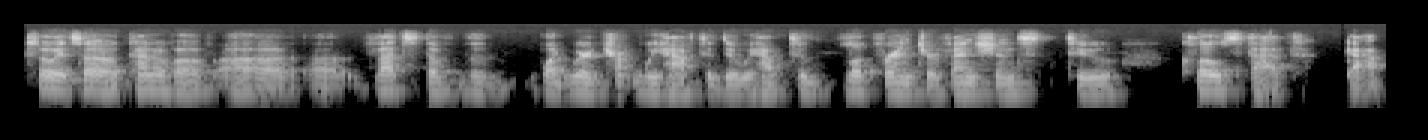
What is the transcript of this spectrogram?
So it's a kind of a uh, uh, that's the, the what we're trying we have to do. We have to look for interventions to close that gap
